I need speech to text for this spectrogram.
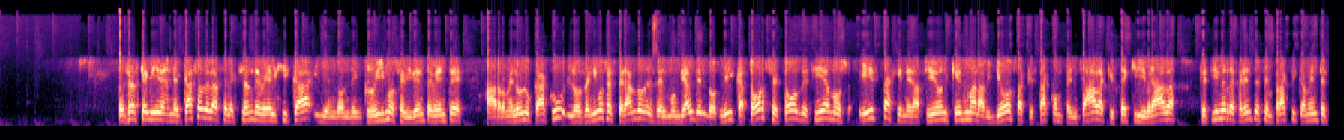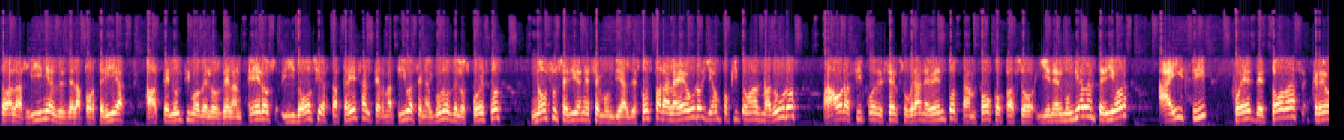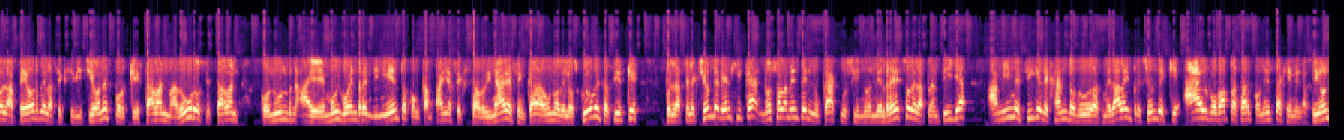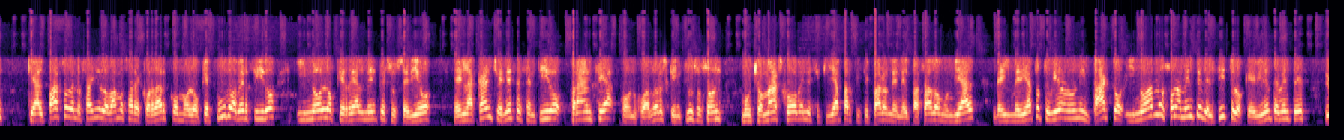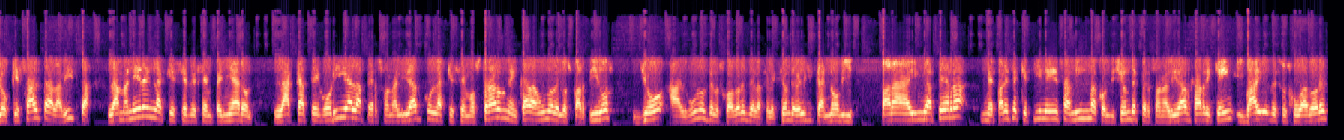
Pues es que mira, en el caso de la selección de Bélgica y en donde incluimos evidentemente a Romelu Lukaku, los venimos esperando desde el Mundial del 2014. Todos decíamos, esta generación que es maravillosa, que está compensada, que está equilibrada, que tiene referentes en prácticamente todas las líneas, desde la portería hasta el último de los delanteros y dos y hasta tres alternativas en algunos de los puestos, no sucedió en ese Mundial. Después para la Euro, ya un poquito más maduros, ahora sí puede ser su gran evento, tampoco pasó. Y en el Mundial anterior, ahí sí fue de todas, creo, la peor de las exhibiciones porque estaban maduros, estaban con un eh, muy buen rendimiento, con campañas extraordinarias en cada uno de los clubes, así es que pues la selección de Bélgica, no solamente en Lukaku, sino en el resto de la plantilla, a mí me sigue dejando dudas, me da la impresión de que algo va a pasar con esta generación, que al paso de los años lo vamos a recordar como lo que pudo haber sido y no lo que realmente sucedió en la cancha. En ese sentido, Francia, con jugadores que incluso son mucho más jóvenes y que ya participaron en el pasado mundial, de inmediato tuvieron un impacto. Y no hablo solamente del título, que evidentemente es lo que salta a la vista, la manera en la que se desempeñaron, la categoría, la personalidad con la que se mostraron en cada uno de los partidos. Yo a algunos de los jugadores de la selección de Bélgica no vi. Para Inglaterra, me parece que tiene esa misma condición de personalidad Harry Kane y varios de sus jugadores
